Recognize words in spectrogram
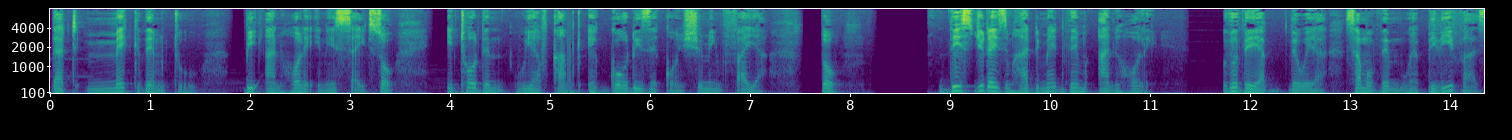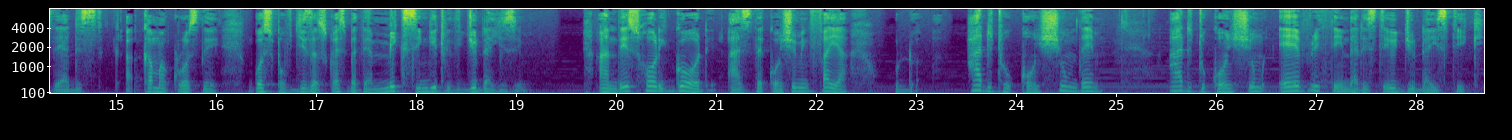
that make them to be unholy in his sight. So he told them, We have come to a God is a consuming fire. So this Judaism had made them unholy. Although they, are, they were, some of them were believers, they had uh, come across the gospel of Jesus Christ, but they're mixing it with Judaism. And this holy God, as the consuming fire, would had to consume them, had to consume everything that is still Judaistic.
